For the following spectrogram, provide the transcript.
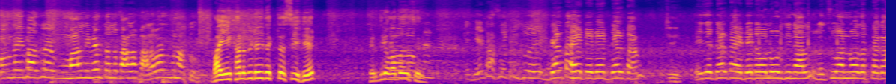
কম দামি বাঁচবে মাল নেবেন তাহলে ভালো ভালো বাঁচবো না তো। ভাই এখানে দুইটাই দেখতেছি হেড হেড দুটো কত হয়েছে হেড আছে কিছু ডেল্টা হেড ডেল্টা এই যে ডেল্টা এটা এটা হলো অরিজিনাল চুয়ান্ন হাজার টাকা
